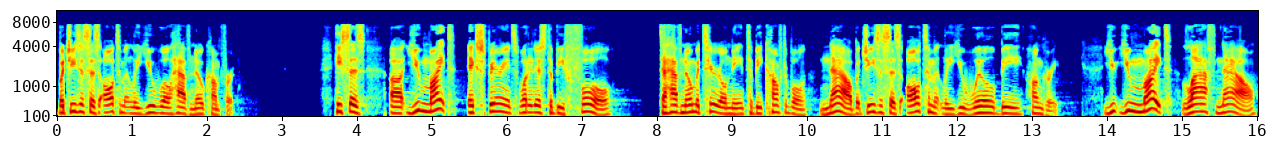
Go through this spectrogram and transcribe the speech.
but Jesus says ultimately you will have no comfort. He says uh, you might experience what it is to be full, to have no material need, to be comfortable now, but Jesus says ultimately you will be hungry. You, you might laugh now,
